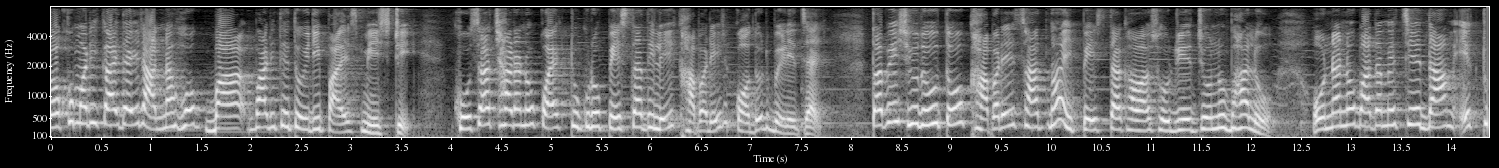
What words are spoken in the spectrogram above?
রকমারি কায়দায় রান্না হোক বা বাড়িতে তৈরি পায়েস মিষ্টি। খোসা ছাড়ানো কয়েক টুকরো পেস্তা দিলেই খাবারের কদর বেড়ে যায়। তবে শুধু তো খাবারের স্বাদ নয়, পেস্তা খাওয়া শরীরের জন্য ভালো। অন্যান্য বাদামের চেয়ে দাম একটু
